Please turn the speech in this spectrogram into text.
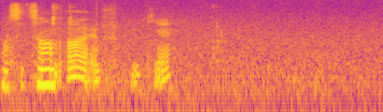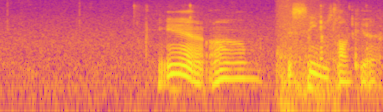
What's the time? Oh, okay. Yeah, um, this seems like a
